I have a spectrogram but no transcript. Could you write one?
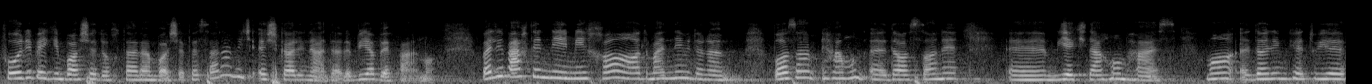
فوری بگیم باشه دخترم باشه پسرم هیچ اشکالی نداره. بیا بفرما. ولی وقتی نمی‌خواد من نمی‌دونم بازم همون داستان یک دهم هست. ما داریم که توی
